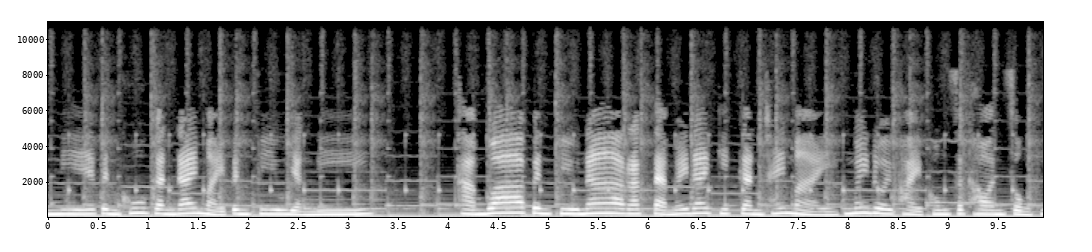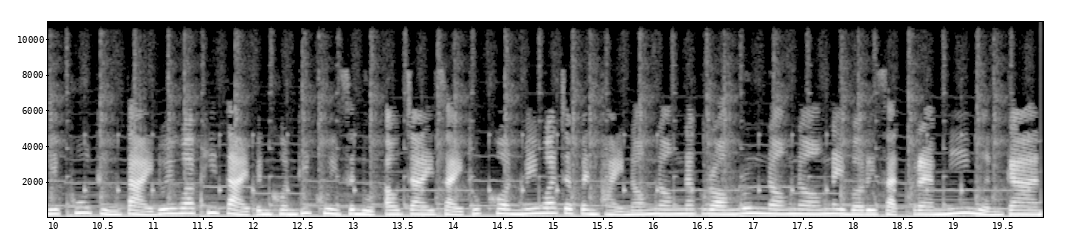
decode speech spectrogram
นต์นี้เป็นคู่กันได้ไหมเป็น feel อย่างนี้ ถามว่าเป็นฟิลน่ารักแต่ไม่ได้กิ๊กกันใช่ไหม ไม่โดยไผ่พงศธรส่งคลิปพูดถึงต่ายด้วยว่าพี่ต่ายเป็นคนที่คุยสนุกเอาใจใส่ทุกคนไม่ว่าจะเป็นไผ่น้องๆนนักร้องรุ่นน้องๆในบริษัทแกรมมี่เหมือนกัน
